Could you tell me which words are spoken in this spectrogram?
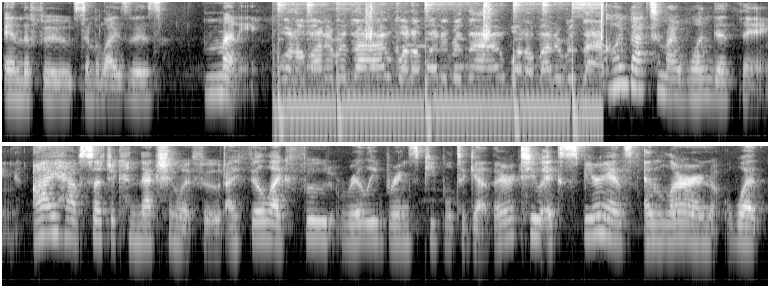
in the food symbolizes money. Going back to my one good thing, I have such a connection with food. I feel like food really brings people together to experience and learn what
